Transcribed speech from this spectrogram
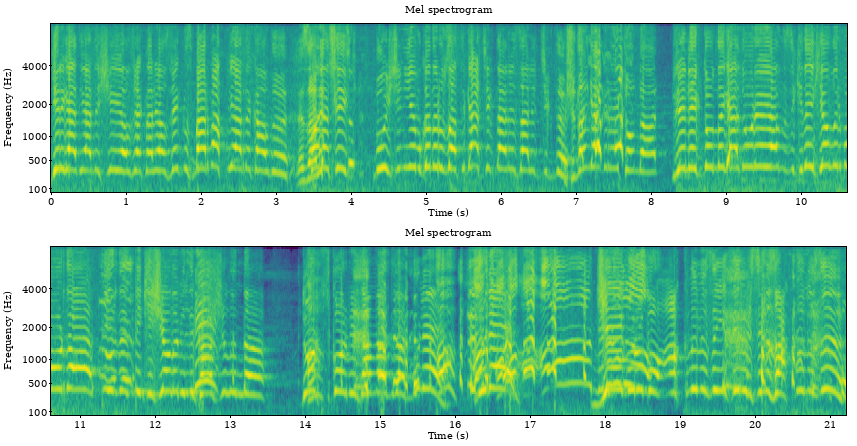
Geri geldiği yerde Şie'yi alacaklar. Yalnız Reckless berbat bir yerde kaldı. Rezalet Fanatic, Bu işi niye bu kadar uzattı? Gerçekten rezalet çıktı. Şuradan geldi Renekton'dan. Renekton da geldi oraya yalnız 2'de 2 alır mı orada? Bir de bir kişi alabildi karşılığında. 4 skor birden verdiler. Bu ne? Bu ne? C grubu aklınızı yitirirsiniz aklınızı.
